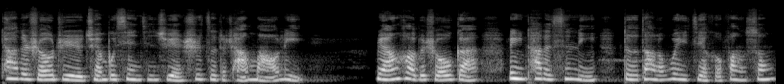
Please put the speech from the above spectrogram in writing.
他的手指全部陷进雪狮子的长毛里，良好的手感令他的心灵得到了慰藉和放松。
